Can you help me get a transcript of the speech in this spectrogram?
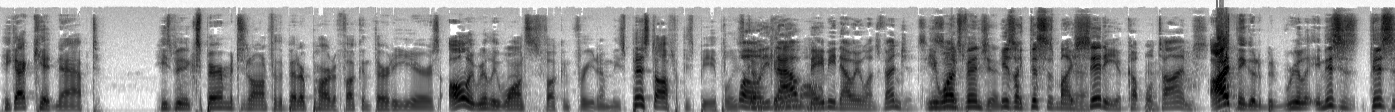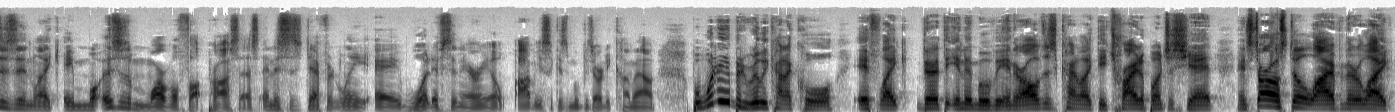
He got kidnapped. He's been experimented on for the better part of fucking thirty years. All he really wants is fucking freedom. He's pissed off at these people. He's well, gonna he kill now them all. maybe now he wants vengeance. He wants like- vengeance. He's like, this is my city a couple times. I think it would have been really, and this is this is in like a Mar- this is a Marvel thought process, and this is definitely a what if scenario, obviously because the movie's already come out. But wouldn't it have been really kind of cool if like they're at the end of the movie and they're all just kind of like they tried a bunch of shit, and Starro's still alive, and they're like,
